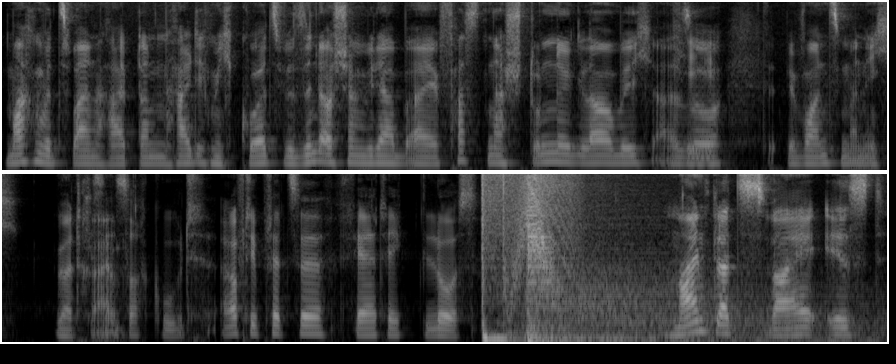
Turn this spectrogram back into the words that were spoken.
Machen wir zweieinhalb, dann halte ich mich kurz. Wir sind auch schon wieder bei fast einer Stunde, glaube ich. Also Okay. wir wollen es mal nicht Das übertreiben. ist auch gut. Auf die Plätze, fertig, los. Mein Platz 2 ist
